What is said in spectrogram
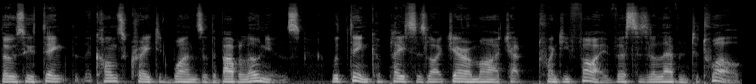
Those who think that the consecrated ones are the Babylonians would think of places like Jeremiah chapter 25, verses 11 to 12.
